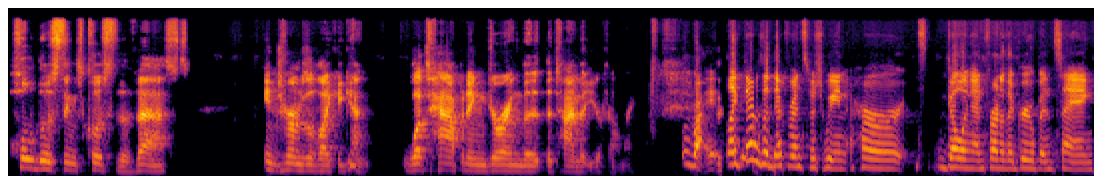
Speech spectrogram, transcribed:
hold those things close to the vest in terms of like again what's happening during the the time that you're filming. Right. Like there's a difference between her going in front of the group and saying,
